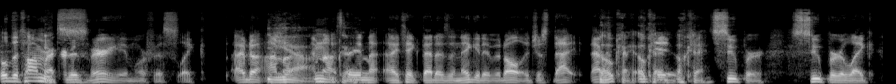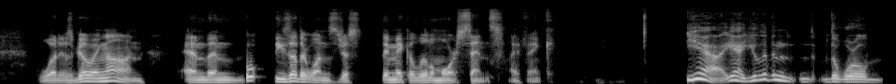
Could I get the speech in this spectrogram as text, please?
well, the Tom record is very amorphous. Like I don't. I'm yeah, not, I'm not okay. saying that I take that as a negative at all. It's just that. that okay. Okay. Okay. Super. Super. Like, what is going on? And then these other ones just they make a little more sense. I think. Yeah, yeah. You live in the world,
